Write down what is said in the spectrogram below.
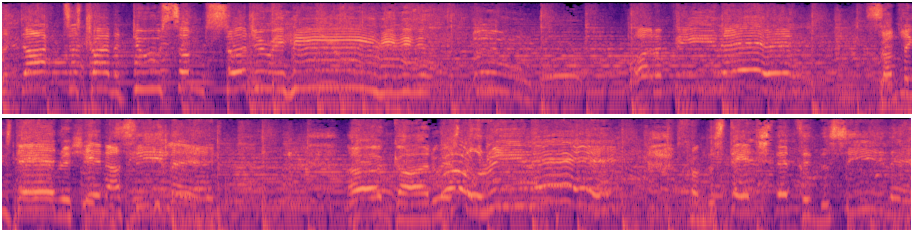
The doctor's trying to do some surgery here. Ooh, what a feeling. Something's dead in our ceiling. Oh God, we're oh, still reeling from the stench that's in the ceiling.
